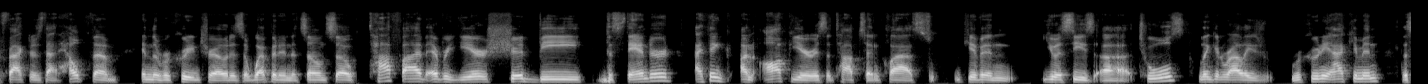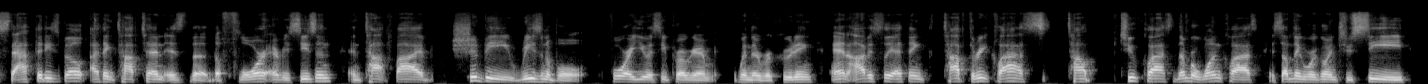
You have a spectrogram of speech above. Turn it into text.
factors that help them in the recruiting trail. It is a weapon in its own. So, top five every year should be the standard. I think an off year is a top 10 class given USC's uh, tools, Lincoln Riley's recruiting acumen, the staff that he's built. I think top 10 is the, the floor every season, and top five should be reasonable for a USC program when they're recruiting. And obviously, I think top three class, top two class, number one class is something we're going to see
